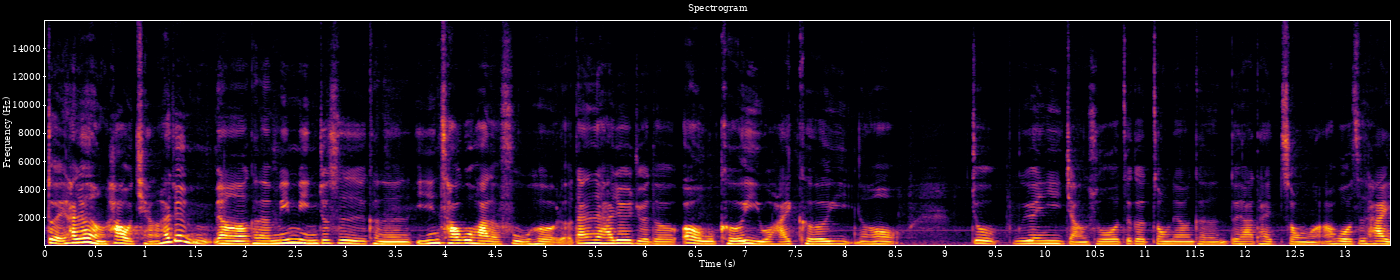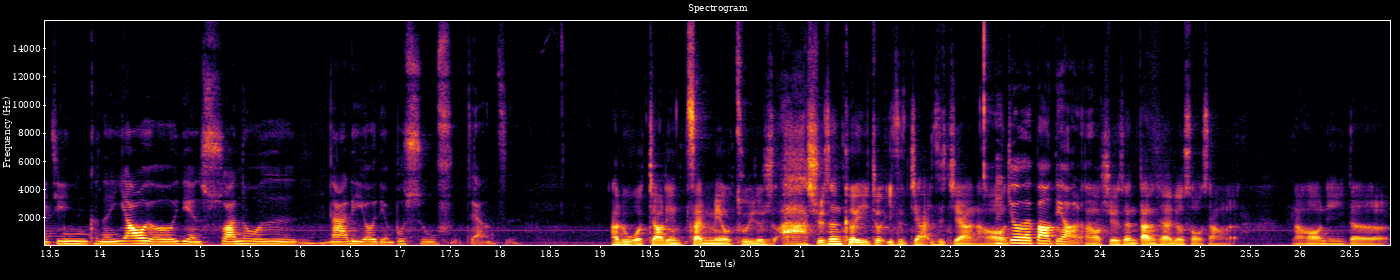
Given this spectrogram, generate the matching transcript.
对，他就很好强，他就嗯、呃可能明明就是可能已经超过他的负荷了，但是他就会觉得哦，我可以，我还可以，然后就不愿意讲说这个重量可能对他太重啊，或者是他已经可能腰有一点酸，或者是哪里有一点不舒服这样子，啊，如果教练再没有注意，就是啊，学生可以就一直加，一直加，然后你就会爆掉了。然后学生当下就受伤了，然后你的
